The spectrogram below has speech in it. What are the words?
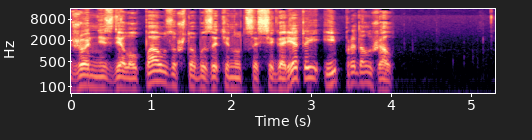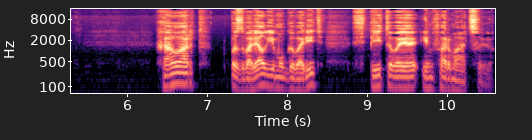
Джонни сделал паузу, чтобы затянуться сигаретой, и продолжал. Хауард позволял ему говорить, впитывая информацию.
